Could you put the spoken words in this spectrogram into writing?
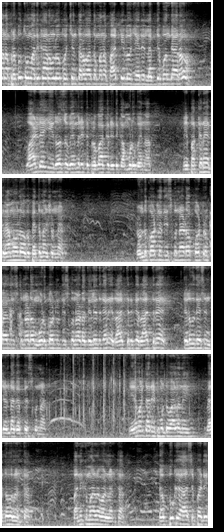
మన ప్రభుత్వం అధికారంలోకి వచ్చిన తర్వాత మన పార్టీలో చేరి లబ్ధి పొందారో వాళ్ళే ఈరోజు వేమిరెడ్డి ప్రభాకర్ రెడ్డికి అమ్ముడు పోయినారు. మీ పక్కనే గ్రామంలో ఒక పెద్ద మనిషి ఉన్నాడు. రెండు కోట్లు తీసుకున్నాడో కోటి రూపాయలు తీసుకున్నాడో మూడు కోట్లు తీసుకున్నాడో తెలియదు కానీ రాత్రికి రాత్రే తెలుగుదేశం జెండా కప్పేసుకున్నాడు. ఏమంటారు ఇటువంటి వాళ్ళని? వెధవులు అంటారు పనికిమాల వాళ్ళు అంటారు డబ్బుకి ఆశపడి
